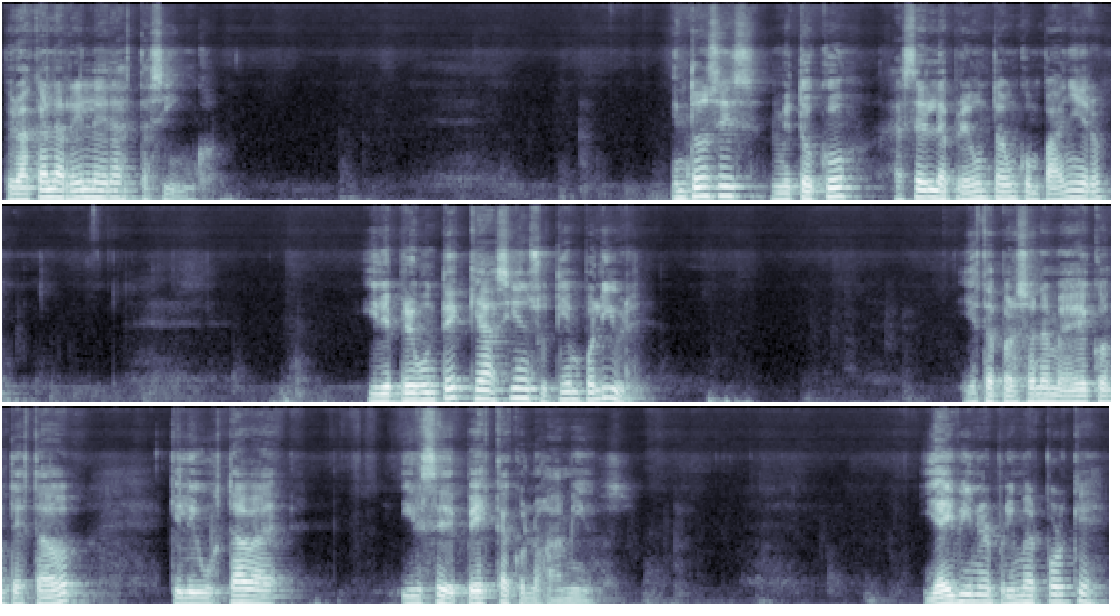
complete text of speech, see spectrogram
Pero acá la regla era hasta 5. Entonces me tocó hacerle la pregunta a un compañero y le pregunté qué hacía en su tiempo libre. Y esta persona me había contestado que le gustaba irse de pesca con los amigos. Y ahí vino el primer por qué.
